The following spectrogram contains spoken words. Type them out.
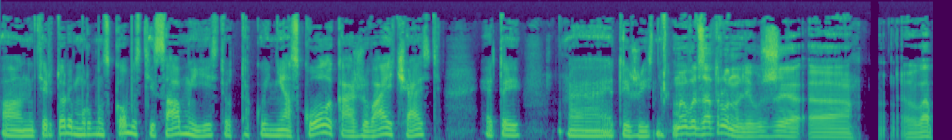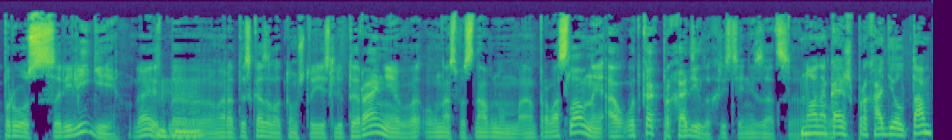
А на территории Мурманской области самый есть вот такой не осколок, а живая часть этой, э, этой жизни. Мы вот затронули уже э, вопрос религии, да, угу. Марат, ты сказал о том, что есть лютеране, у нас в основном православные, а вот как проходила христианизация? Ну, она, конечно, проходила там,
